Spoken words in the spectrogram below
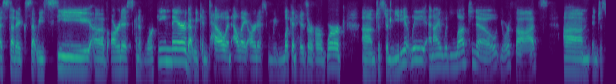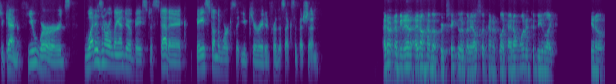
aesthetics that we see of artists kind of working there that we can tell an LA artist when we look at his or her work um, just immediately. And I would love to know your thoughts um, in just again, a few words. What is an Orlando based aesthetic based on the works that you curated for this exhibition? I don't. I mean, I don't have a particular, but I also kind of like I don't want it to be like, you know,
